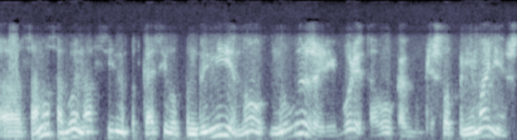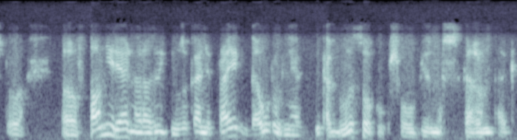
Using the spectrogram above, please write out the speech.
Э, само собой, нас сильно подкосила пандемия, но мы выжили, и более того, как бы пришло понимание, что э, вполне реально развить музыкальный проект до уровня как бы высокого шоу-бизнеса, скажем так.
